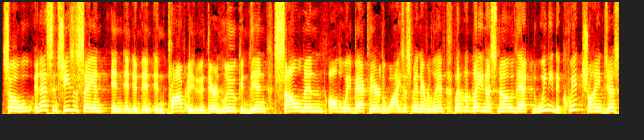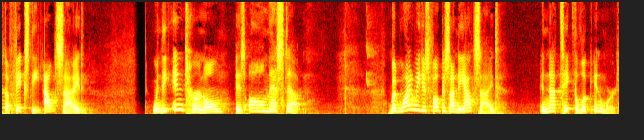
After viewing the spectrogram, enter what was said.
So, in essence, Jesus saying in, in, in, in, in Proverbs, uh, there in Luke, and then Solomon, all the way back there, the wisest man ever lived, let, let, letting us know that we need to quit trying just to fix the outside when the internal is all messed up. But why do we just focus on the outside and not take the look inward?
